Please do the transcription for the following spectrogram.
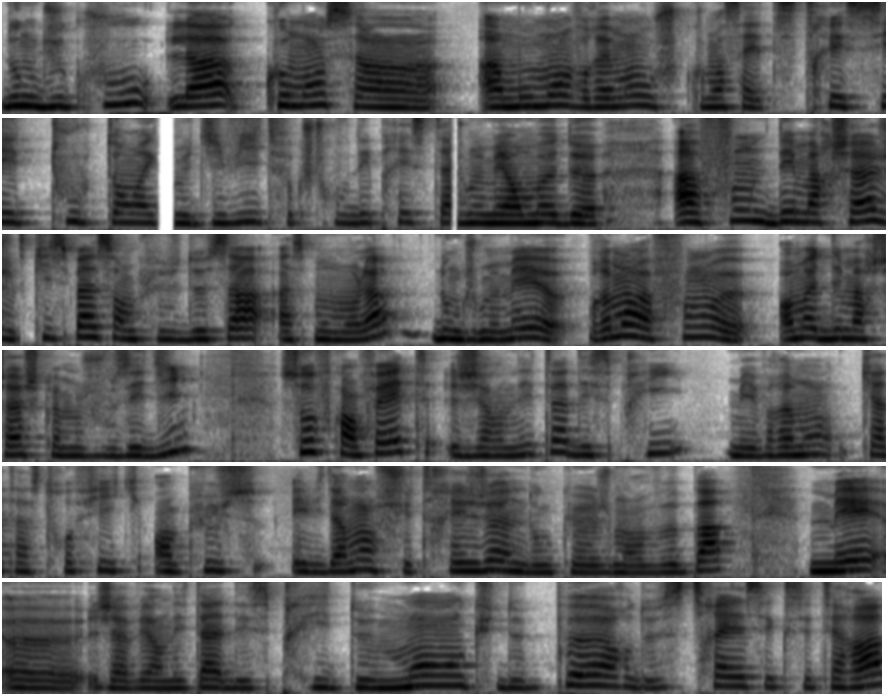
Donc du coup, là commence un, moment vraiment où je commence à être stressée tout le temps et je me dis vite, faut que je trouve des prestats. Je me mets en mode euh, à fond de démarchage. Ce qui se passe en plus de ça à ce moment-là, donc je me mets euh, vraiment à fond euh, en mode démarchage comme je vous ai dit. Sauf qu'en fait, j'ai un état d'esprit mais vraiment catastrophique. En plus, évidemment, je suis très jeune, donc je m'en veux pas, mais j'avais un état d'esprit de manque, de peur, de stress, etc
